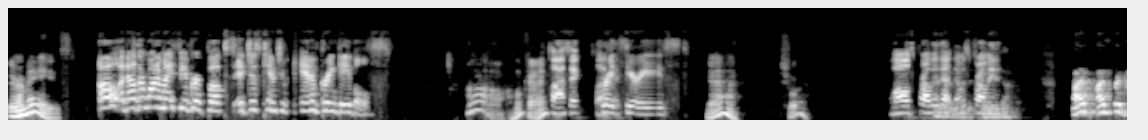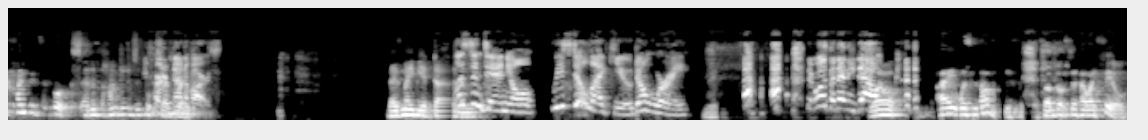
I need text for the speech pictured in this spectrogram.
They're amazed. Oh, another one of my favorite books. It just came to Anne of Green Gables. Oh, okay. Classic. Classic. Great series. Yeah, sure. Well, it's probably that. That was this one probably. Either. I've I've read hundreds of books, and of the hundreds of You've books heard of I've none read, of ours. There's maybe a dozen. Listen, Daniel, we still like you. Don't worry. There wasn't any doubt. Well, I was loved before, so I'm not sure how I feel.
